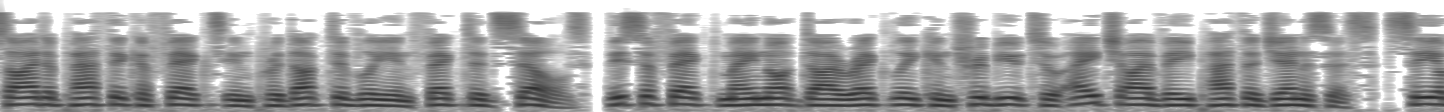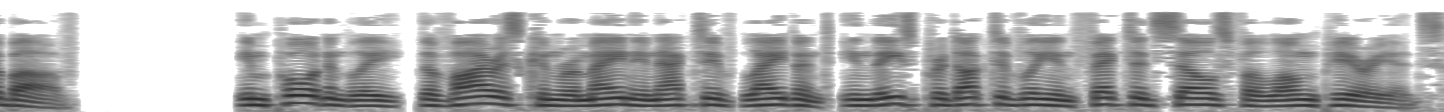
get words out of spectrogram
cytopathic effects in productively infected cells, this effect may not directly contribute to HIV pathogenesis see above. Importantly, the virus can remain inactive latent in these productively infected cells for long periods.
